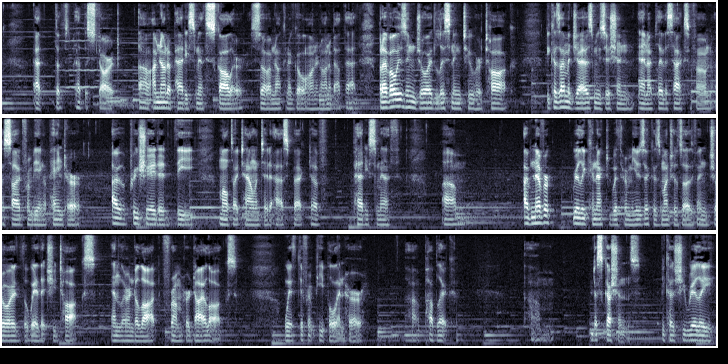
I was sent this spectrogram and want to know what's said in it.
at the at the start. Uh, I'm not a Patti Smith scholar, so I'm not going to go on and on about that. But I've always enjoyed listening to her talk because I'm a jazz musician and I play the saxophone. Aside from being a painter, I've appreciated the multi-talented aspect of Patti Smith. Um, I've never really connected with her music as much as I've enjoyed the way that she talks and learned a lot from her dialogues with different people in her uh, public um, discussions because she really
